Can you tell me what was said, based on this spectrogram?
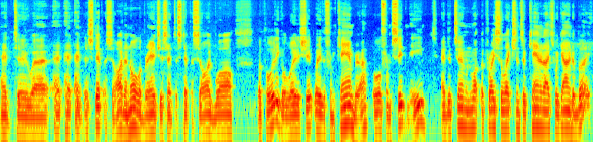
had to uh, had, had to step aside, and all the branches had to step aside while the political leadership, either from Canberra or from Sydney, had determined what the pre-selections of candidates were going to be.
